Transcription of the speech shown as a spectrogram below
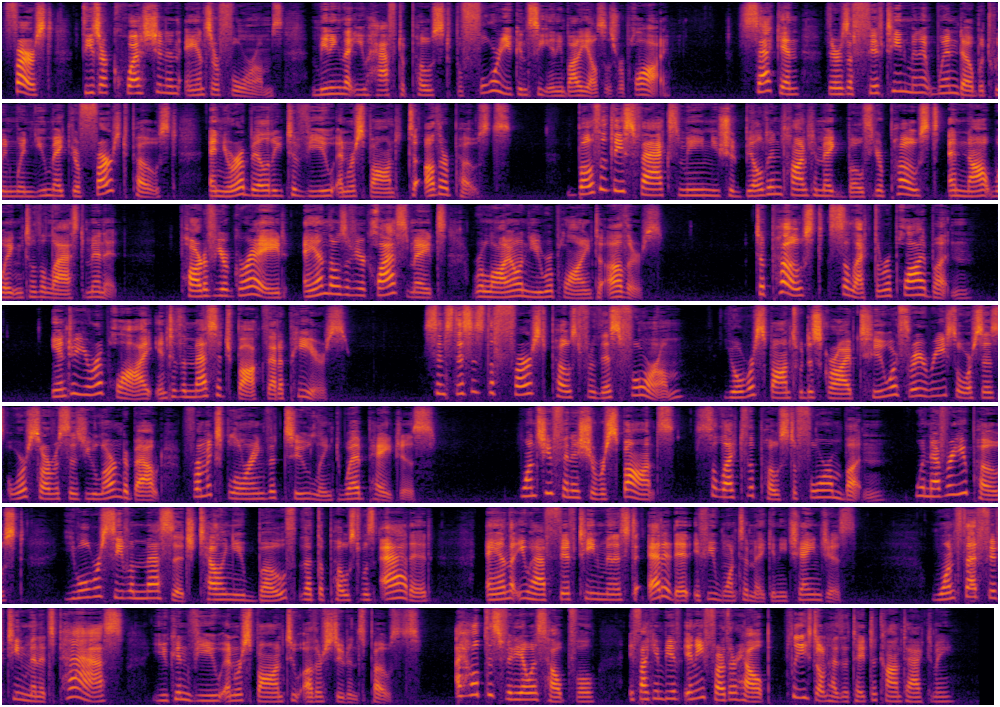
First, these are question and answer forums, meaning that you have to post before you can see anybody else's reply. Second, there is a 15 minute window between when you make your first post and your ability to view and respond to other posts. Both of these facts mean you should build in time to make both your posts and not wait until the last minute. Part of your grade and those of your classmates rely on you replying to others. To post, select the reply button. Enter your reply into the message box that appears. Since this is the first post for this forum, your response would describe two or three resources or services you learned about from exploring the two linked web pages. Once you finish your response, select the Post to Forum button. Whenever you post, you will receive a message telling you both that the post was added and that you have 15 minutes to edit it if you want to make any changes. Once that 15 minutes pass, you can view and respond to other students' posts. I hope this video is helpful if I can be of any further help, please don't hesitate to contact me.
